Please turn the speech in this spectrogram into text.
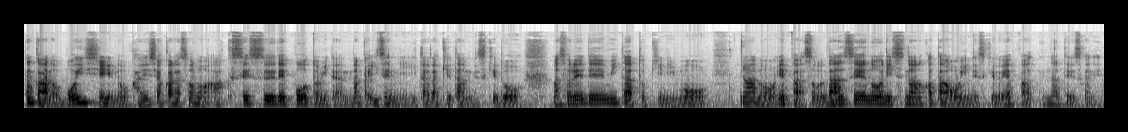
なんかあの、 Voicy の会社からそのアクセスレポートみたいななんか以前にいただけたんですけど、まあそれで見た時にも、あの、やっぱその男性のリスナーの方は多いんですけど、やっぱ、なんていうんですかね、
